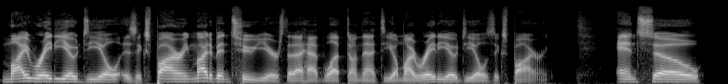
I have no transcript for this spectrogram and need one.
my radio deal is expiring. Might have been two years that I had left on that deal. My radio deal is expiring. And so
